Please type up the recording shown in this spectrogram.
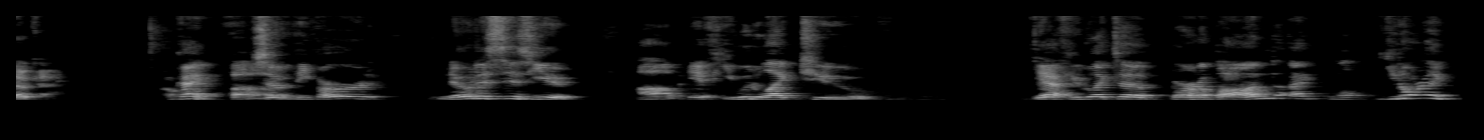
Okay. Okay, Uh, so the bird notices you. Um, if you would like to, yeah, if you'd like to burn a bond, I well, you don't really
